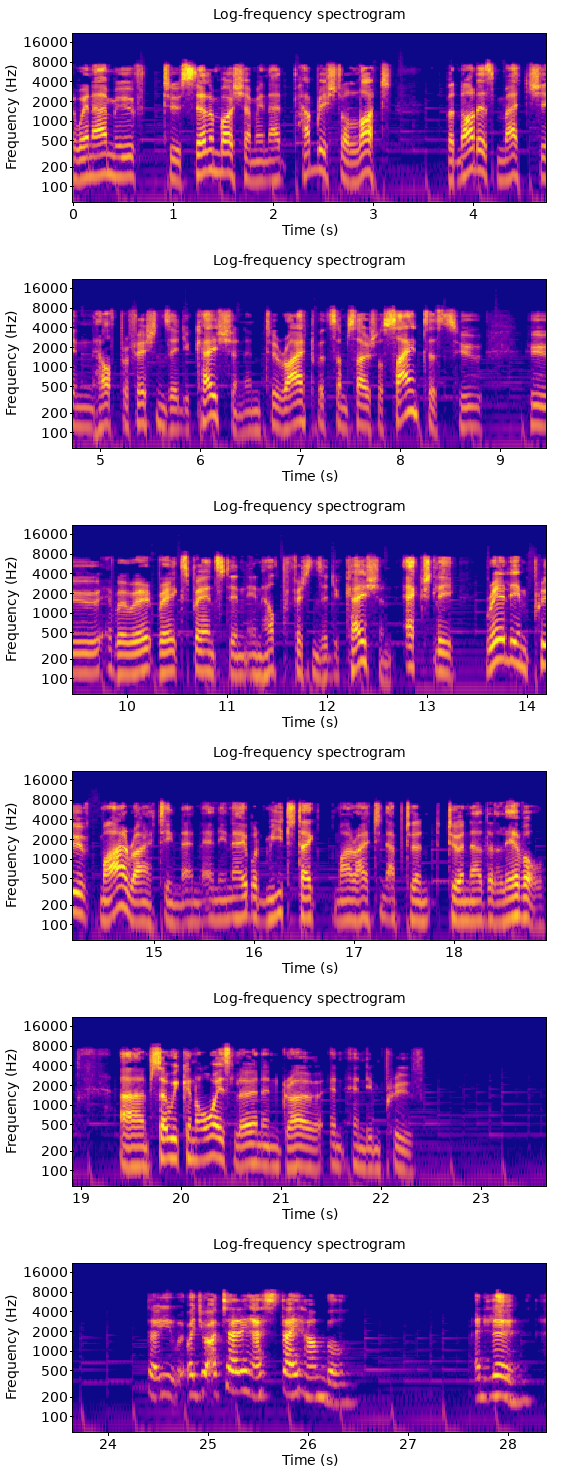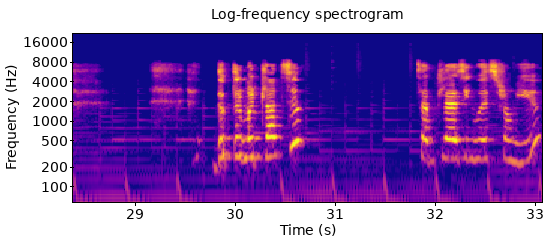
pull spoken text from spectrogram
when I moved to Stellenbosch, I mean, I'd published a lot but not as much in health professions education and to write with some social scientists who who were very experienced in, in health professions education actually really improved my writing and, and enabled me to take my writing up to, to another level. Um, so we can always learn and grow and, and improve. So you, but you are telling us stay humble and learn. Dr. Motlatso, some closing words from you?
